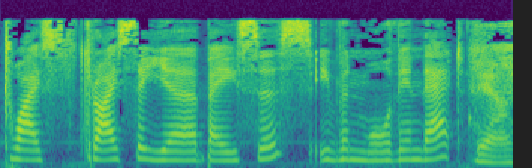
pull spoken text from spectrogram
twice, thrice a year basis, even more than that. Yeah.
